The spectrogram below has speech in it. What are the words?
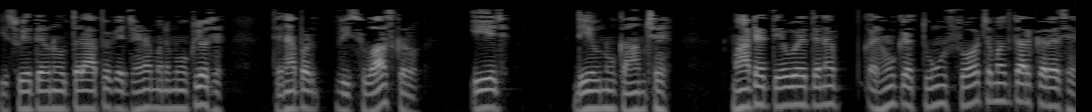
ઈસુએ તેઓનો ઉત્તર આપ્યો કે જેણે મને મોકલ્યો છે, તેના પર વિશ્વાસ કરો. એ જ દેવનું કામ છે. માટે તેઓએ તેને કહ્યું કે તું શો ચમત્કાર કરે છે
